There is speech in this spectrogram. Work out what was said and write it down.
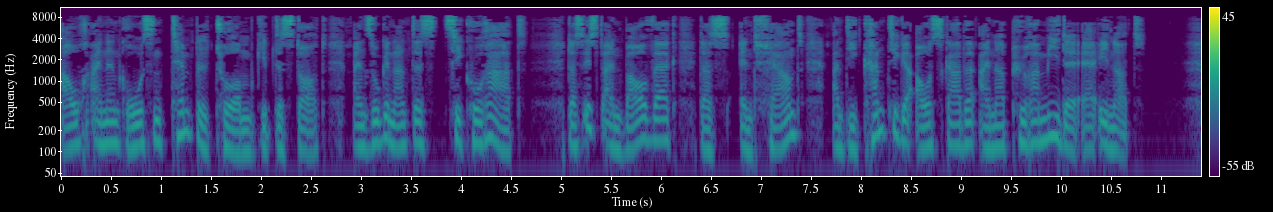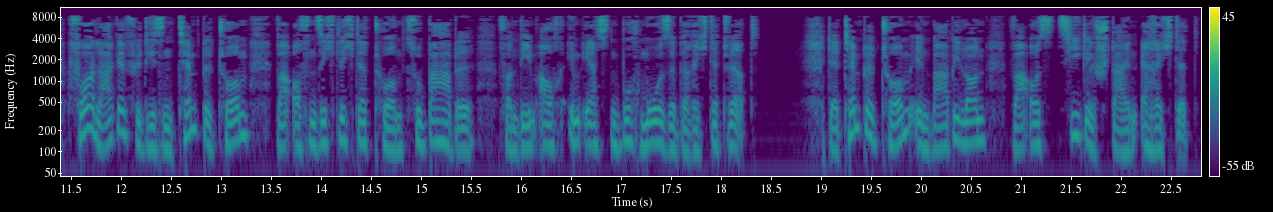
Auch einen großen Tempelturm gibt es dort, ein sogenanntes Zikkurat. Das ist ein Bauwerk, das entfernt an die kantige Ausgabe einer Pyramide erinnert. Vorlage für diesen Tempelturm war offensichtlich der Turm zu Babel, von dem auch im ersten Buch Mose berichtet wird. Der Tempelturm in Babylon war aus Ziegelstein errichtet,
